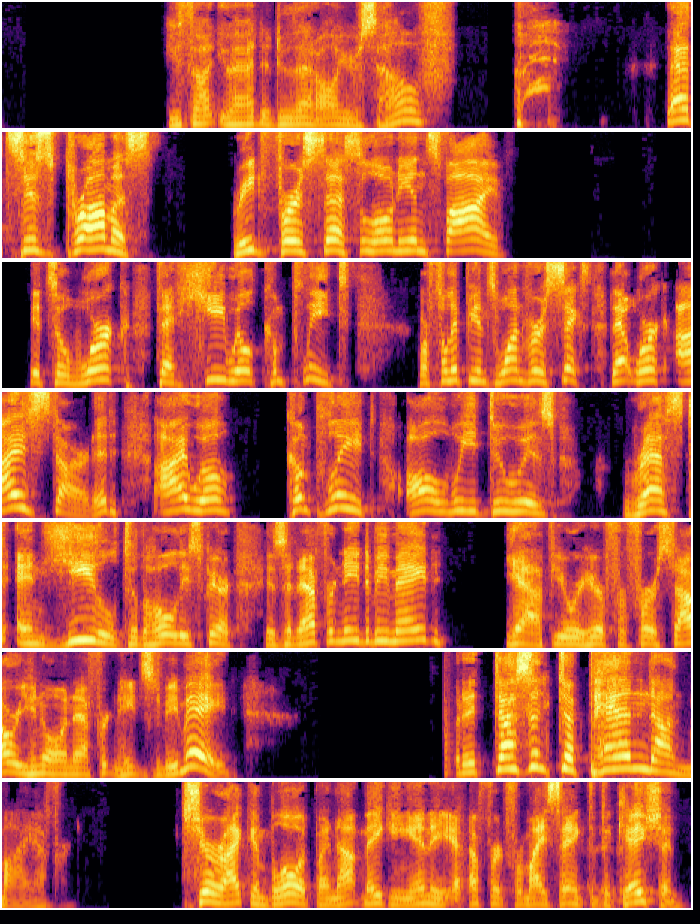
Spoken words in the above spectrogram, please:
You thought you had to do that all yourself? That's his promise. Read First Thessalonians 5. It's a work that he will complete. Or Philippians 1, verse 6. That work I started, I will complete. All we do is rest and yield to the Holy Spirit. Is an effort need to be made? Yeah, if you were here for first hour, you know an effort needs to be made. But it doesn't depend on my effort. Sure, I can blow it by not making any effort for my sanctification.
